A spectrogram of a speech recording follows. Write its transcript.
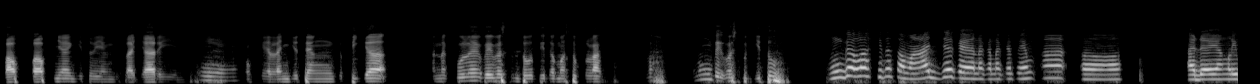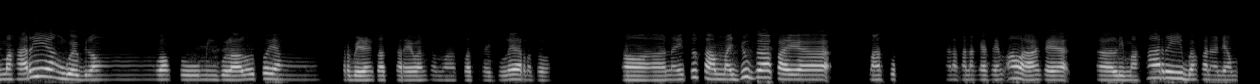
bab-babnya gitu yang dipelajarin Iya. oke lanjut yang ketiga anak kuliah bebas untuk tidak masuk kelas lah emang bebas begitu Enggak lah, kita sama aja kayak anak-anak SMA. Eh, ada yang lima hari yang gue bilang waktu minggu lalu tuh yang perbedaan kelas karyawan sama kelas reguler tuh. Eh, nah itu sama juga kayak masuk anak-anak SMA lah kayak eh, lima hari bahkan ada yang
